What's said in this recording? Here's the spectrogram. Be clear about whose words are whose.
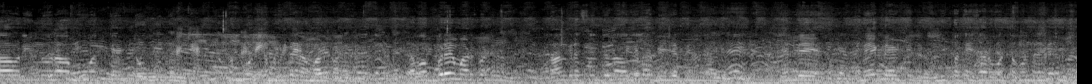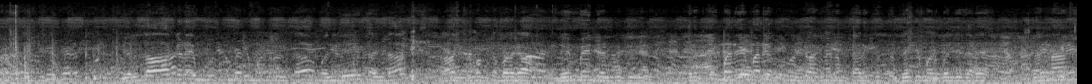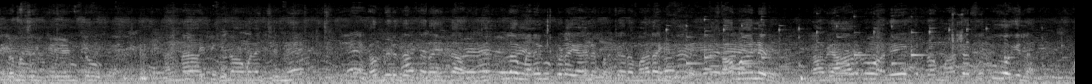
Speaker 1: ಸಾವಿರದ ಇನ್ನೂರ ಮೂವತ್ತೆಂಟು ಬಿಡುಗಡೆ ಮಾಡ್ಕೊಂಡಿದ್ದೀವಿ ನಾವೊಬ್ಬರೇ ಮಾಡ್ಕೊಂಡಿರೋದು. ಕಾಂಗ್ರೆಸ್ ಇಂದಲೂ ಆಗಿಲ್ಲ ಬಿ ಜೆ ಪಿ ಆಗಿಲ್ಲ ಎಲ್ಲಿ ಅನೇಕ ಹೇಳ್ತಿದ್ರು. ಇಪ್ಪತ್ತೈದು ಸಾವಿರ ಓಟ್ ತಗೊಂಡ್ರೆ ಹೆಚ್ಚು ಎಲ್ಲ ಕಡೆ ಬೂತ್ ಕಮಿಟಿ ಮಾಡಿರುವಂಥ ಒಂದೇ ತಂಡ ರಾಷ್ಟ್ರಭಕ್ತ ಬಳಗ ಅಂತ ಹೇಳ್ಕೊತೀವಿ ಪ್ರತಿ ಮನೆ ಮನೆಗೂ ಈಗಾಗಲೇ ನಮ್ಮ ಕಾರ್ಯಕರ್ತರು ಭೇಟಿ ಮಾಡಿ ಬಂದಿದ್ದಾರೆ. ನನ್ನ ಕ್ರಮ ಸಂಖ್ಯೆ ಎಂಟು. ನನ್ನ ಚುನಾವಣೆ ಚಿಹ್ನೆ ಕಬ್ಬಿಡಿದಂಥ ರೈತ ಎಲ್ಲ ಮನೆಗೂ ಕೂಡ ಈಗಾಗಲೇ ಪ್ರಚಾರ ಮಾಡಾಗಿದೆ. ಸಾಮಾನ್ಯರು, ನಾವು ಯಾರು ಅನೇಕರು ನಾವು ಮಾತಾಡೋದಕ್ಕೂ ಹೋಗಿಲ್ಲ.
